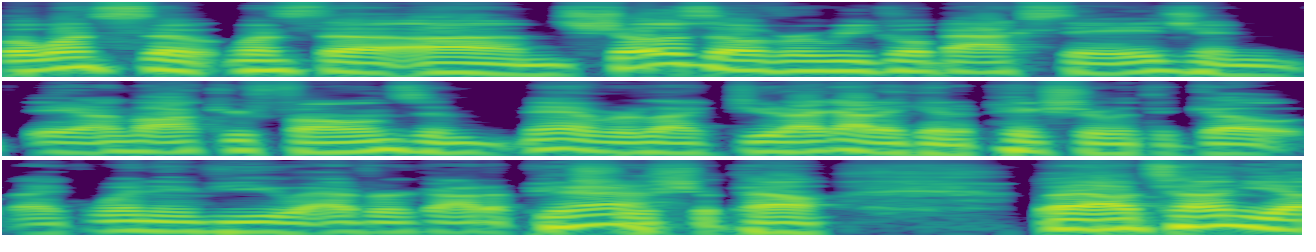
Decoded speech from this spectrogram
But once the once the um, show's over, we go backstage and they unlock your phones. And man, we're like, dude, I got to get a picture with the goat. Like, when have you ever got a picture Yeah. with Chappelle? But I'm telling you,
